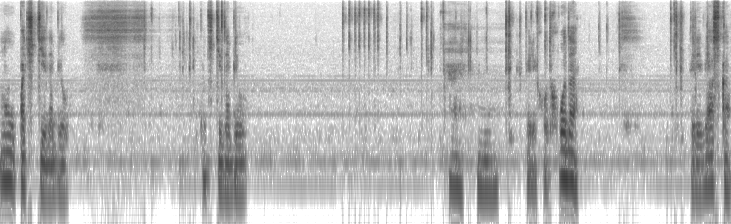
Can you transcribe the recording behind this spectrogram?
Ну, почти добил. Почти добил. Переход хода. Перевязка.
